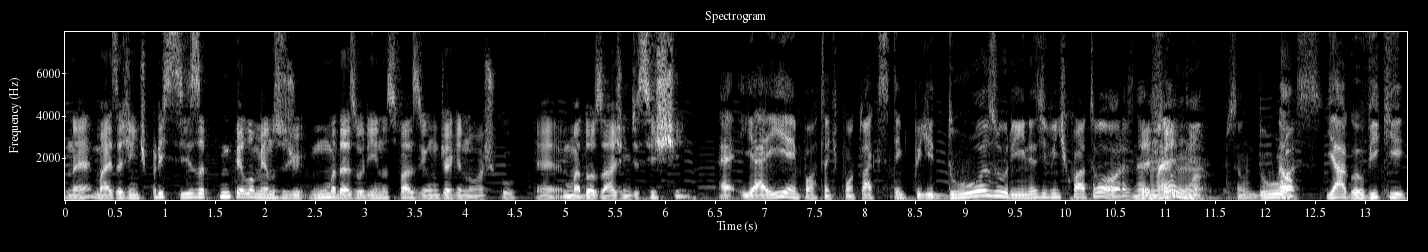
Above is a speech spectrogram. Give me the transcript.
né? Mas a gente precisa, em pelo menos de uma das urinas, fazer um diagnóstico, é, uma dosagem de cistina. É, e aí é importante pontuar que você tem que pedir duas urinas de 24 horas, né? Não é Perfeito. uma, são duas. Iago, eu vi que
